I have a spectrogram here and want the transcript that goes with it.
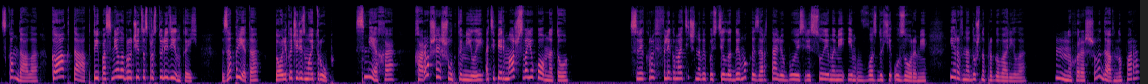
Скандала. «Как так? Ты посмела обручиться с простолюдинкой?» «Запрета. Только через мой труп». «Смеха. Хорошая шутка, милый, а теперь марш в свою комнату!» Свекровь флегматично выпустила дымок изо рта, любуясь рисуемыми им в воздухе узорами, и равнодушно проговорила. «Ну хорошо, давно пора.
